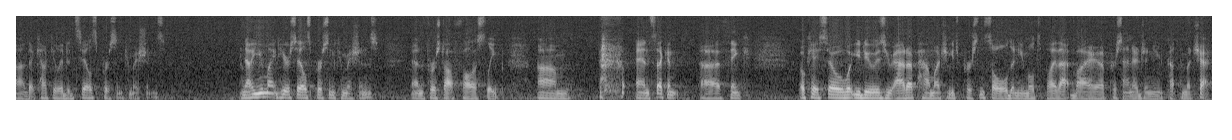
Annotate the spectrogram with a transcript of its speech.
uh, that calculated salesperson commissions. Now you might hear salesperson commissions and first off, fall asleep. Um, and second, uh, think, okay, so what you do is you add up how much each person sold and you multiply that by a percentage and you cut them a check.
